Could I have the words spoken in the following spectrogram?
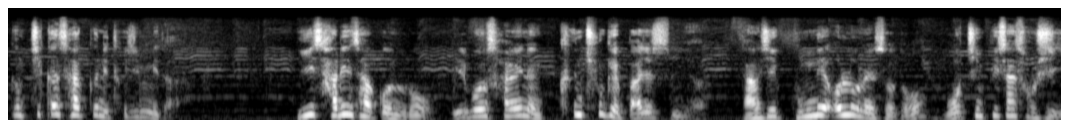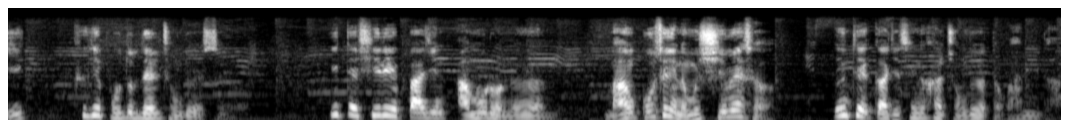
끔찍한 사건이 터집니다. 이 살인 사건으로 일본 사회는 큰 충격에 빠졌으며 당시 국내 언론에서도 모친 피살 소식이 크게 보도될 정도였어요. 이때 실의에 빠진 아무로는 마음고생이 너무 심해서 은퇴까지 생각할 정도였다고 합니다.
